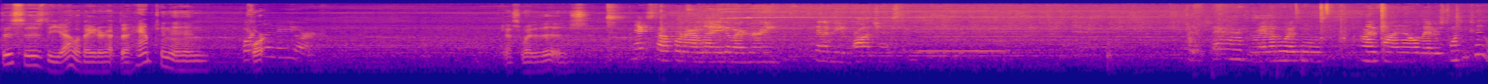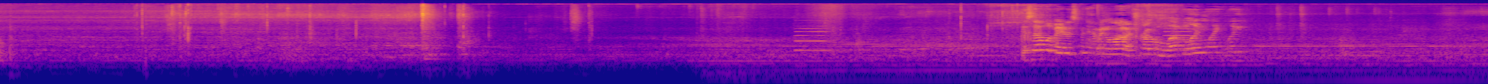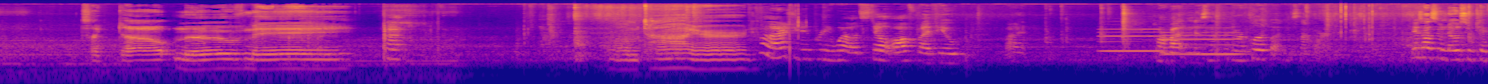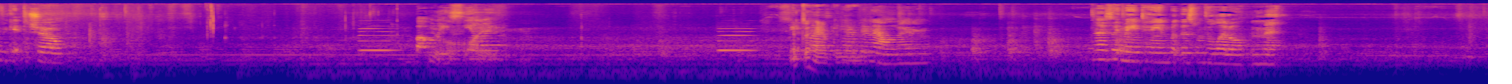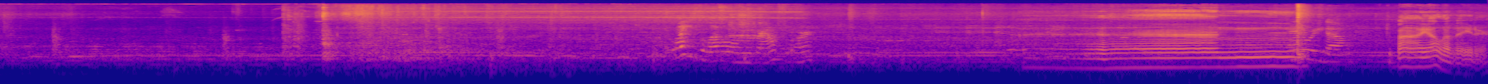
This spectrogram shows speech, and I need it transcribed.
This is the elevator at the Hampton Inn. Cortland, New York. Guess what it is. Next stop on our leg of our journey is going to be Rochester. Bathroom, otherwise known as High Flying Elevators 22. This elevator's been having a lot of trouble leveling lately. It's like, don't move me. I'm tired. Well, I actually did pretty well. It's still off by a few, but door button does not, door close button does not work. There's also no certificate to show. Hallway ceiling. It's a Hampton. Hampton elevator. Nicely maintained, but this one's a little meh. level on the ground floor. Uh, by elevator.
